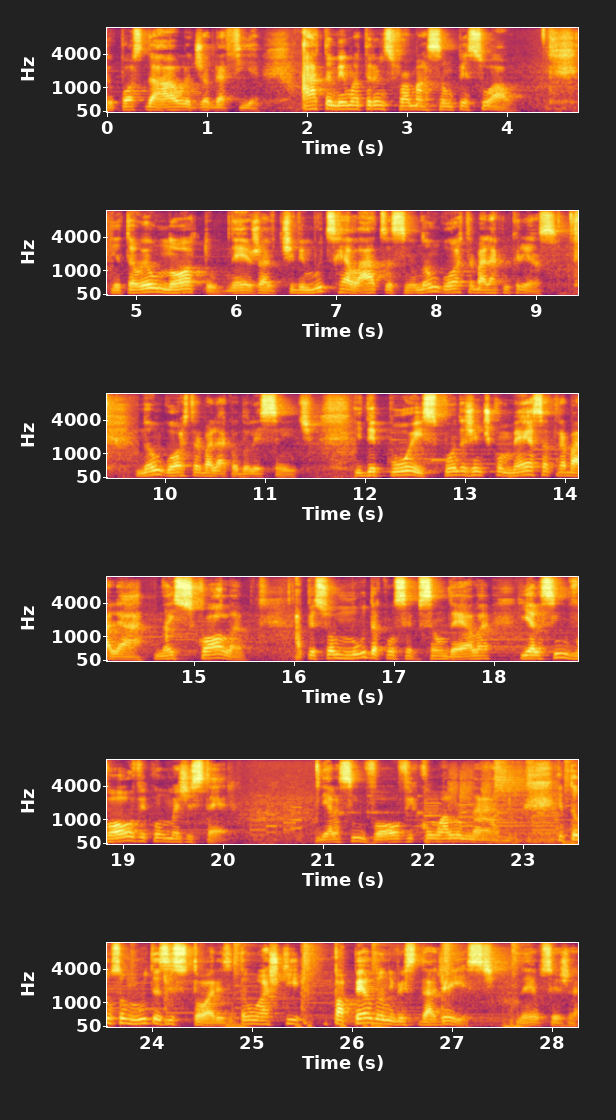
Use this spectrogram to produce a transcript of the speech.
eu posso dar aula de geografia. Há também uma transformação pessoal. Então eu noto, né, eu já tive muitos relatos assim, eu não gosto de trabalhar com criança, não gosto de trabalhar com adolescente. E depois, quando a gente começa a trabalhar na escola, a pessoa muda a concepção dela e ela se envolve com o magistério e ela se envolve com o alunado. Então são muitas histórias. Então eu acho que o papel da universidade é este, né? Ou seja,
